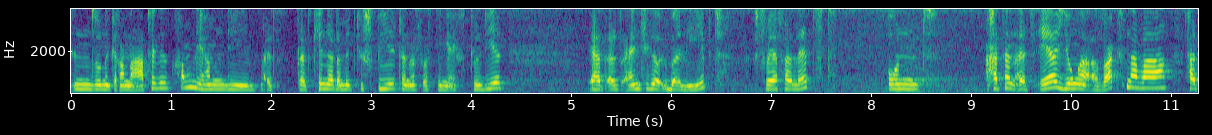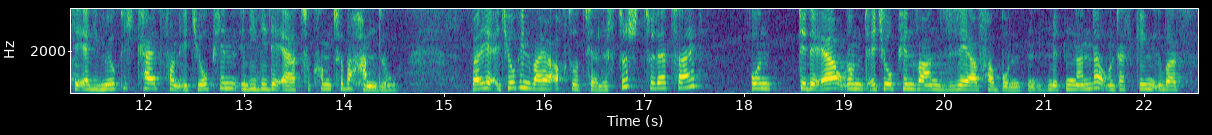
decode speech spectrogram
in so eine Granate gekommen. Die haben die als, als Kinder damit gespielt, dann ist das Ding explodiert. Er hat als einziger überlebt, schwer verletzt. Und hat dann, als er junger Erwachsener war, hatte er die Möglichkeit, von Äthiopien in die DDR zu kommen zur Behandlung. Weil ja Äthiopien war ja auch sozialistisch zu der Zeit und DDR und Äthiopien waren sehr verbunden miteinander und das ging übers,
